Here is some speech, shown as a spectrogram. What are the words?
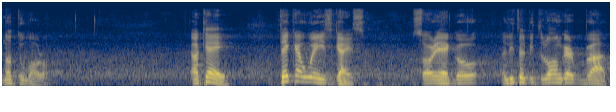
not tomorrow. Okay, takeaways, guys. Sorry, I go a little bit longer, but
